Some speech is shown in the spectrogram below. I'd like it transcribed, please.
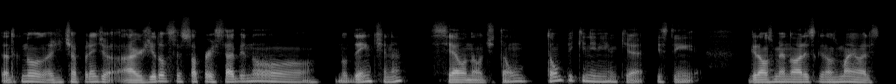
tanto que no, a gente aprende, a argila você só percebe no, no dente, né? Se é ou não de tão, tão pequenininho que é. Isso tem grãos menores, grãos maiores.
